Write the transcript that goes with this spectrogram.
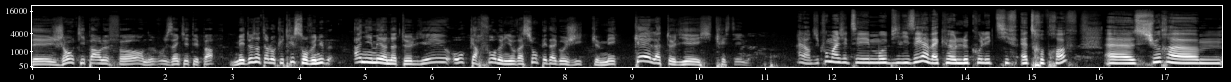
des gens qui parlent fort, ne vous inquiétez pas. Mes deux interlocutrices sont venues animer un atelier au carrefour de l'innovation pédagogique. Mais quel atelier, Christine? Alors du coup, moi j'étais mobilisée avec euh, le collectif Être Prof euh, sur euh,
